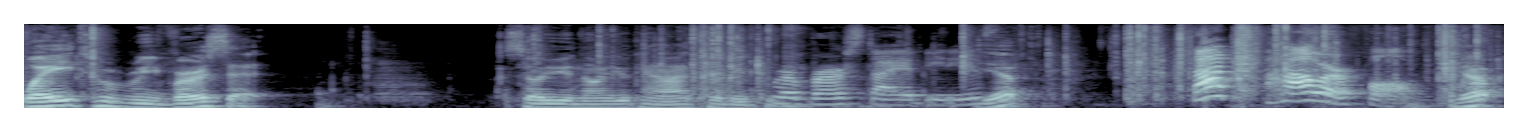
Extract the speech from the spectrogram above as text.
way to reverse it. So you know you can actually. Reverse diabetes. Yep. Powerful. Yep.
